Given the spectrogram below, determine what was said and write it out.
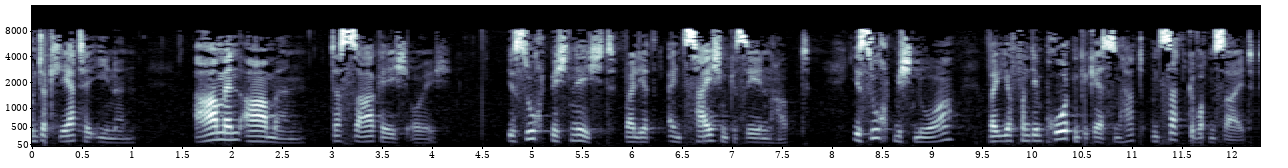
und erklärte ihnen, Amen, Amen, das sage ich euch. Ihr sucht mich nicht, weil ihr ein Zeichen gesehen habt. Ihr sucht mich nur, weil ihr von den Broten gegessen habt und satt geworden seid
